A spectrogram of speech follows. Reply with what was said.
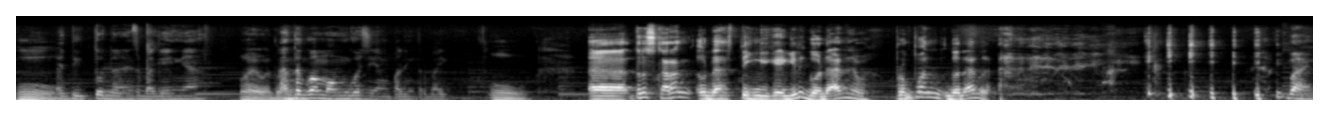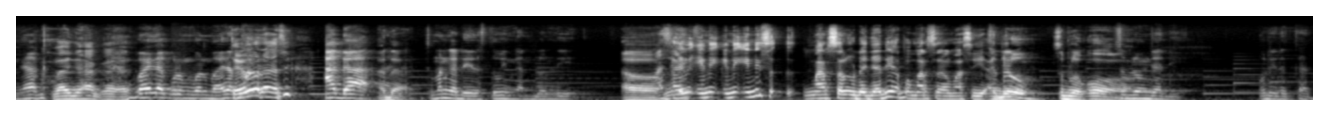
Hmm. attitude dan lain sebagainya. Wah, hebat banget. Tante gua sama om gua sih yang paling terbaik. Hmm. Eh, terus sekarang udah tinggi kayak gini godaan apa? Perempuan godaan nggak? Banyak. Banyak. eh. Banyak perempuan banyak. Cewek ada gak sih? Ada. Ada. Cuman gak direstuin kan, belum di. Oh, nggak, ini, ini ini ini se- Marcel udah jadi apa Marcel masih Angel? Sebelum. Sebelum. Oh. Sebelum jadi. Udah dekat.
